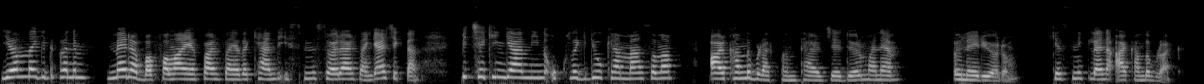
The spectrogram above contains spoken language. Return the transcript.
Yanına gidip hani merhaba falan yaparsan ya da kendi ismini söylersen gerçekten bir çekingenliğini okula gidiyorken ben sana arkanda bırakmanı tercih ediyorum. Hani öneriyorum. Kesinlikle hani arkanda bırak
